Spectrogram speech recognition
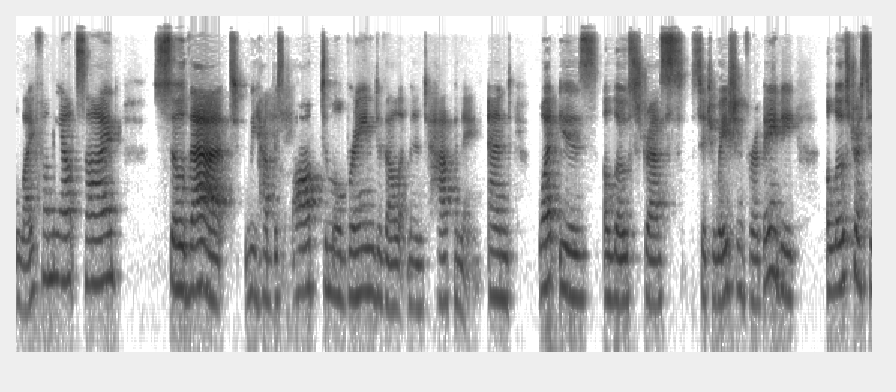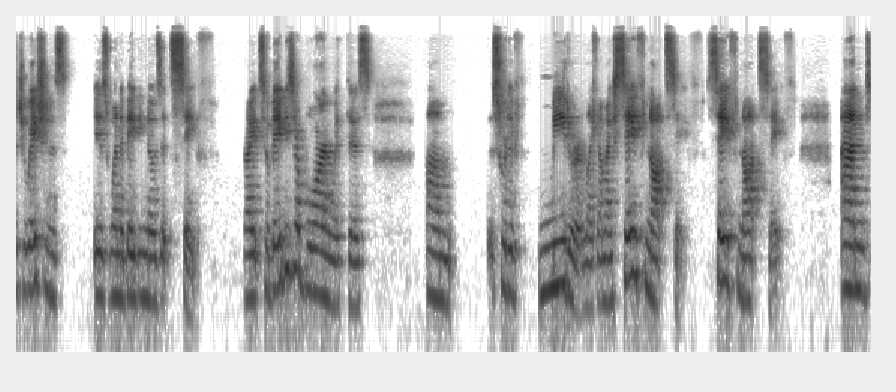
life on the outside so that we have this optimal brain development happening. And what is a low stress situation for a baby? A low stress situation is, is when a baby knows it's safe, right? So babies are born with this um, sort of meter like, am I safe, not safe, safe, not safe. And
